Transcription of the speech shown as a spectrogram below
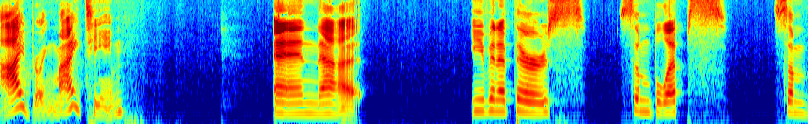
I bring my team, and that even if there's some blips, some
